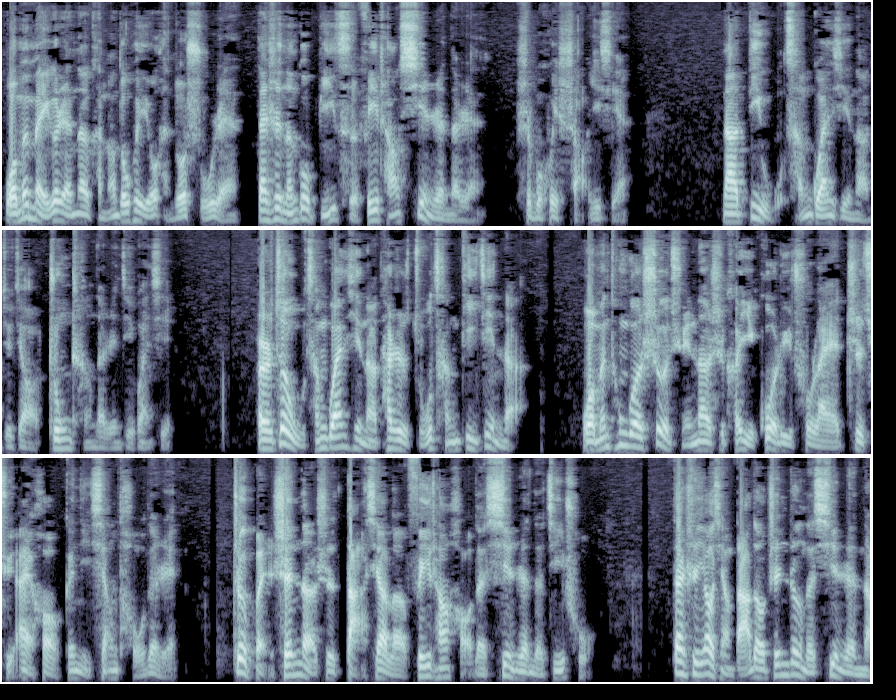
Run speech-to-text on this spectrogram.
我们每个人呢，可能都会有很多熟人，但是能够彼此非常信任的人，是不会少一些。那第五层关系呢，就叫忠诚的人际关系。而这五层关系呢，它是逐层递进的。我们通过社群呢，是可以过滤出来志趣爱好跟你相投的人。这本身呢是打下了非常好的信任的基础，但是要想达到真正的信任呢，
